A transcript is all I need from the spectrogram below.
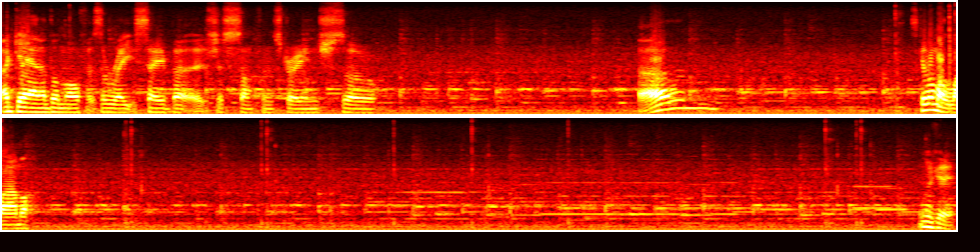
again, I don't know if it's the right side, but it's just something strange, so... Um... Let's give him a llama. Okay.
